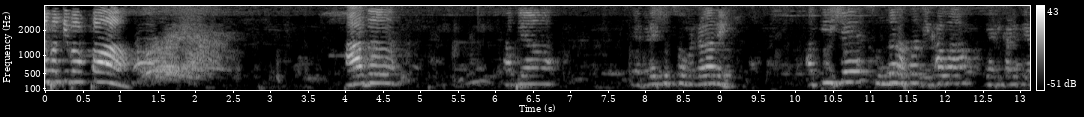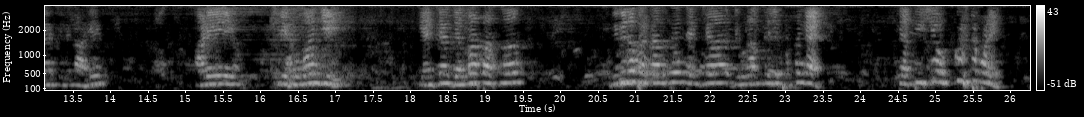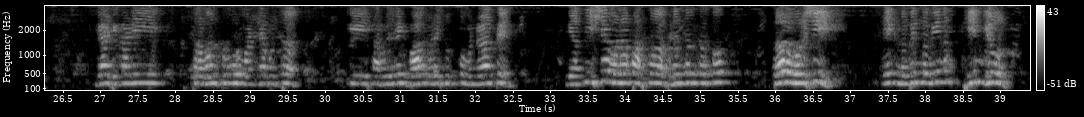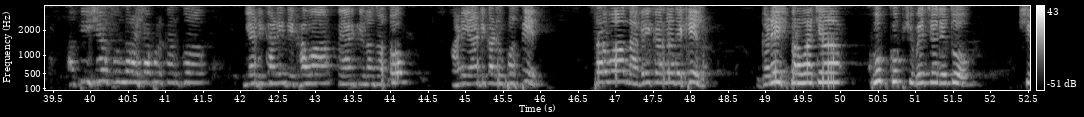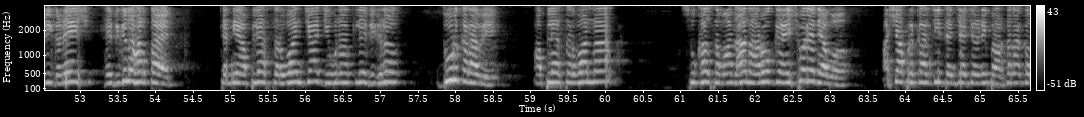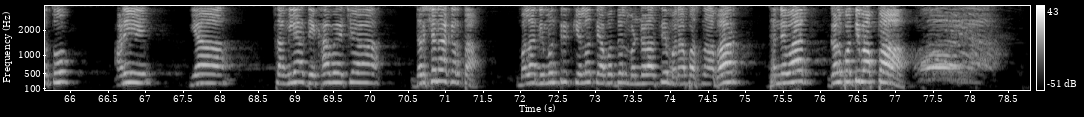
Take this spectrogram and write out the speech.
गणपती बाप्पा आज आपल्या या गणेशोत्सव मंडळाने अतिशय सुंदर असा देखावा या ठिकाणी तयार केलेला आहे. आणि श्री हनुमानजी यांच्या जन्मापासनं विविध प्रकारचे त्यांच्या जीवनातले जे प्रसंग आहेत ते अतिशय उत्कृष्टपणे या ठिकाणी सर्वांसमोर मांडल्याबद्दल की सार्वजनिक बाल गणेशोत्सव मंडळाचे मी अतिशय मनापासून अभिनंदन करतो. दरवर्षी एक नवीन नवीन थीम घेऊन अतिशय सुंदर अशा प्रकारचं या ठिकाणी देखावा तयार केला जातो. आणि या ठिकाणी उपस्थित सर्व नागरिकांना देखील गणेश पर्वाच्या खूप खूप शुभेच्छा देतो. श्री गणेश हे विघ्नहर्ता आहेत त्यांनी आपल्या सर्वांच्या जीवनातले विघ्न दूर करावे. आपल्या सर्वांना सुख समाधान आरोग्य ऐश्वर द्यावं अशा प्रकारची त्यांच्या चरणी प्रार्थना करतो. आणि या चांगल्या देखाव्याच्या दर्शनाकरता मला निमंत्रित केलं त्याबद्दल मंडळाचे मनापासून आभार. धन्यवाद. गणपती बाप्पा!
